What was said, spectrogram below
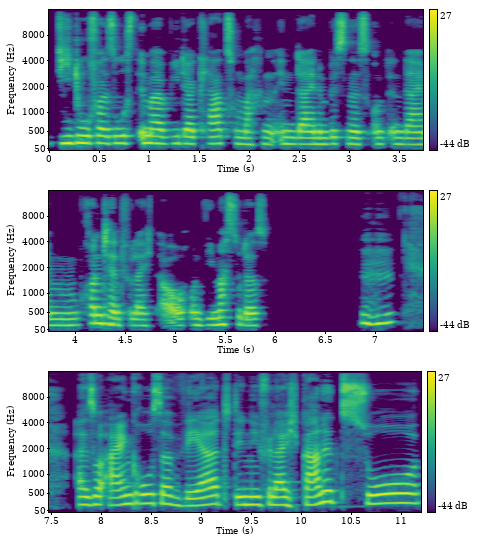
die du versuchst immer wieder klar zu machen in deinem Business und in deinem Content vielleicht auch? Und wie machst du das? Mhm. Also ein großer Wert, den ich vielleicht gar nicht so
